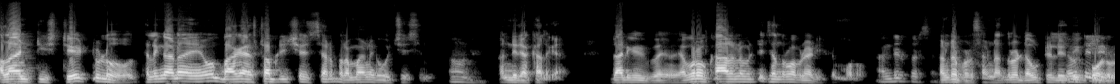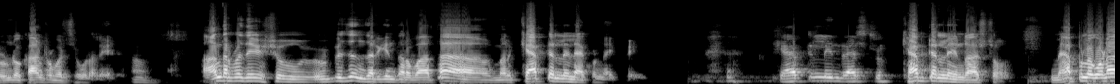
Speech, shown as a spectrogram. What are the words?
అలాంటి స్టేట్లో తెలంగాణ ఏమో బాగా ఎస్టాబ్లిష్ చేశారు బ్రహ్మాండంగా వచ్చేసింది. అన్ని రకాలుగా. దానికి ఎవరో కారణం అంటే చంద్రబాబు నాయుడు మూలం. Hundred percent. Hundred percent. అందులో డౌట్ లేదు ఇంకోటి లేదు. రెండో కాంట్రవర్సీ కూడా లేదు. ఆంధ్రప్రదేశ్ విభజన జరిగిన తర్వాత మన క్యాపిటల్ లేకుండా అయిపోయింది. క్యాపిటల్ లేని రాష్ట్రం. క్యాపిటల్ లేని రాష్ట్రం. మ్యాప్లో కూడా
